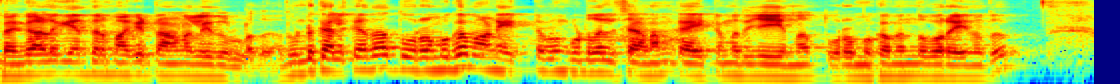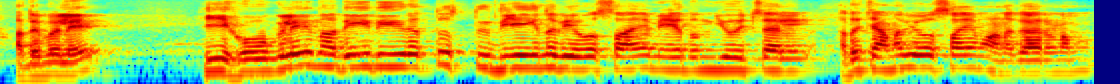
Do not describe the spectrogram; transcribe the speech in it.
ബംഗാൾ കേന്ദ്രമാക്കിയിട്ടാണല്ലോ ഇതുള്ളത്. അതുകൊണ്ട് കൽക്കത്ത തുറമുഖമാണ് ഏറ്റവും കൂടുതൽ ചണം കയറ്റുമതി ചെയ്യുന്ന തുറമുഖം എന്ന് പറയുന്നത്. അതുപോലെ ഈ ഹൂഗ്ലി നദീതീരത്ത് സ്ഥിതി ചെയ്യുന്ന വ്യവസായം ഏതെന്ന് ചോദിച്ചാൽ അത് ചണ വ്യവസായമാണ്. കാരണം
